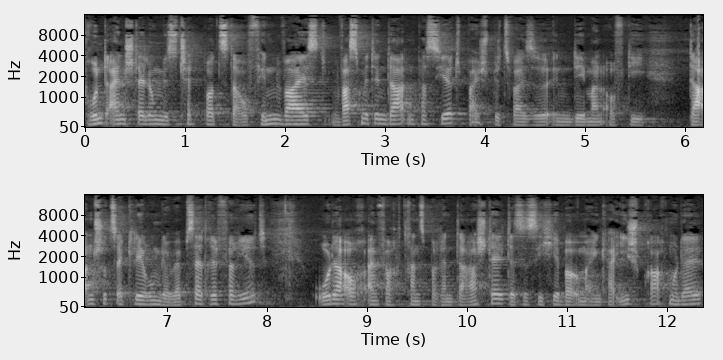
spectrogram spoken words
Grundeinstellung des Chatbots darauf hinweist, was mit den Daten passiert, beispielsweise indem man auf die Datenschutzerklärung der Website referiert oder auch einfach transparent darstellt, dass es sich hierbei um ein KI-Sprachmodell,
